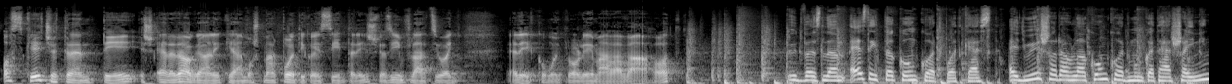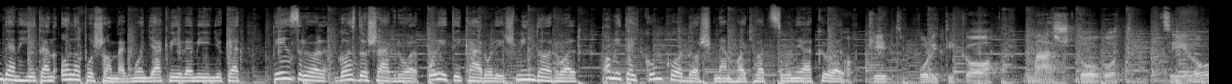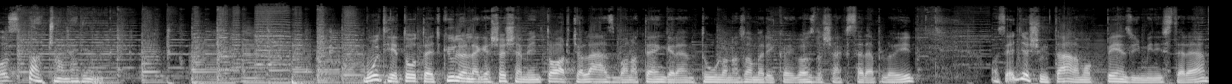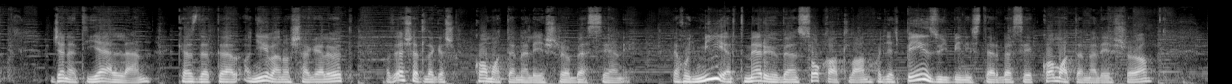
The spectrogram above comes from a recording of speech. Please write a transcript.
Az kétségtelen tény, és erre reagálni kell most már politikai szinten is, hogy az infláció egy elég komoly problémává válhat. Üdvözlöm, ez itt a Concord Podcast. Egy műsor, ahol a Concord munkatársai minden héten alaposan megmondják véleményüket pénzről, gazdaságról, politikáról és mindarról, amit egy Concordos nem hagyhat szó nélkül. A két politika más dolgot céloz. Tartson velünk! Múlt hét óta egy különleges esemény tartja lázban a tengeren túlon az amerikai gazdaság szereplőit. Az Egyesült Államok pénzügyminisztere Janet Yellen kezdett el a nyilvánosság előtt az esetleges kamatemelésről beszélni. De hogy miért merőben szokatlan, hogy egy pénzügyminiszter beszél kamatemelésről,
